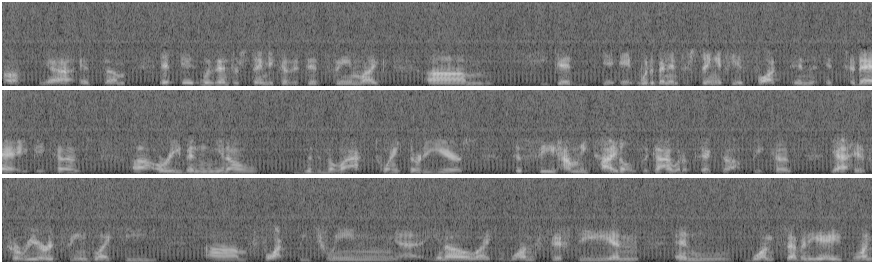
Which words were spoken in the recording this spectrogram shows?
Huh. Yeah. It um it it was interesting because it did seem like um he did. It, it would have been interesting if he had fought in it today because uh, or even you know within the last 20, 30 years to see how many titles the guy would have picked up because yeah his career it seems like he um, fought between uh, you know like 150 and and 178 one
